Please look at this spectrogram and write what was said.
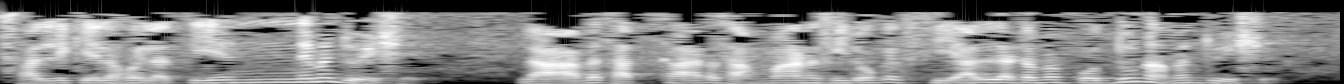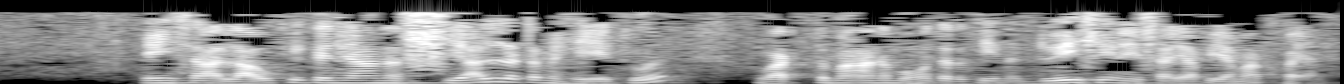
සල්ලි කියලා හොයලා තියෙන්නෙම ද්වේෂය. ලාභ සත්කාර සම්මාන සිලෝක සියල්ලටම පොදු නම ද්වේෂය. ඒ නිසා ලෞකික ඥාන සියල්ලටම හේතුව වර්තමාන මොහොතේ තියෙන ද්වේෂය නිසායි අපි යමක් හොයන්නේ.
